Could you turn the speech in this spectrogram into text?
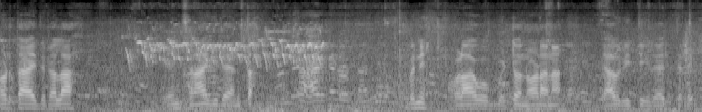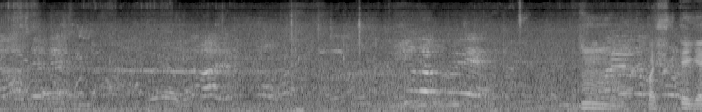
ನೋಡ್ತಾ ಇದ್ದೀರಲ್ಲ, ಏನು ಚೆನ್ನಾಗಿದೆ ಅಂತ. ಬನ್ನಿ, ಒಳಗೆ ಹೋಗ್ಬಿಟ್ಟು ನೋಡೋಣ, ಯಾವ ರೀತಿ ಇದೆ ಅಂತೇಳಿ. ಹ್ಞೂ ಫಸ್ಟಿಗೆ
